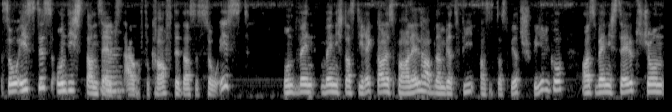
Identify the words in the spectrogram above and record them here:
so ist es und ich es dann selbst ja. auch verkrafte, dass es so ist. Und wenn, wenn ich das direkt alles parallel habe, dann wird es viel, also das wird schwieriger, als wenn ich selbst schon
